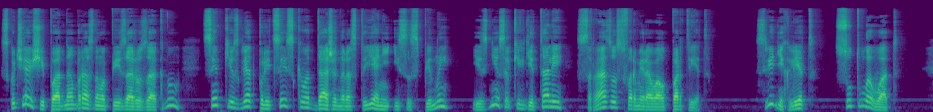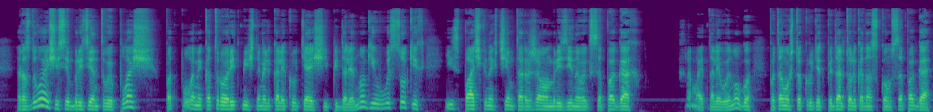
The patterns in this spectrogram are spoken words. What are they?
Скучающий по однообразному пейзажу за окном – Цепкий взгляд полицейского даже на расстоянии и со спины из нескольких деталей сразу сформировал портрет. Средних лет, сутуловат. Раздувающийся брезентовый плащ, под полами которого ритмично мелькали крутящие педали ноги в высоких, испачканных чем-то ржавым резиновых сапогах. Хромает на левую ногу, потому что крутит педаль только носком сапога,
